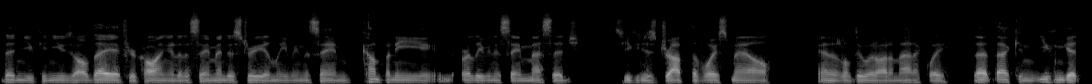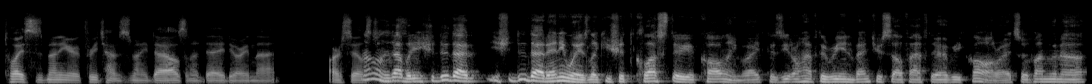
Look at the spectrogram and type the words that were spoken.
then you can use all day if you're calling into the same industry and leaving the same company or leaving the same message. So you can just drop the voicemail and it'll do it automatically. That that can you can get twice as many or three times as many dials in a day doing that our sales. Not only that, but you should do that. You should do that anyways. Like you should cluster your calling, right? Because you don't have to reinvent yourself after every call, right? So if I'm gonna,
